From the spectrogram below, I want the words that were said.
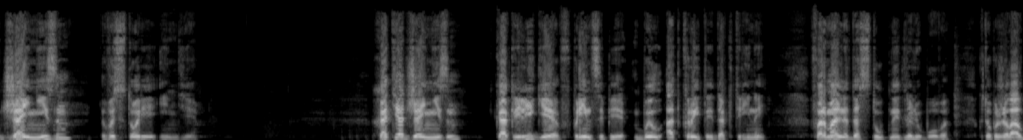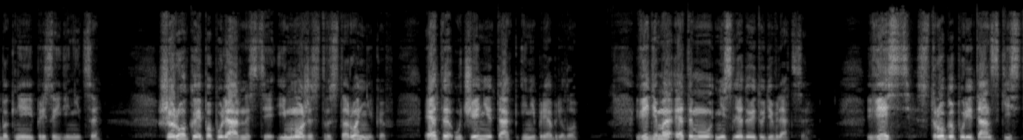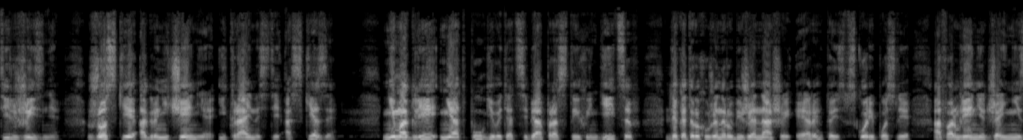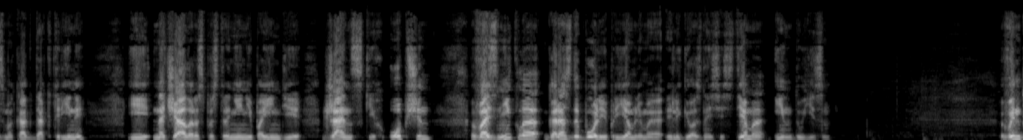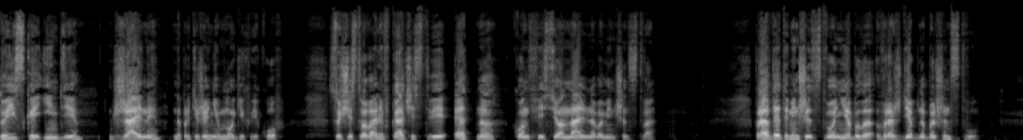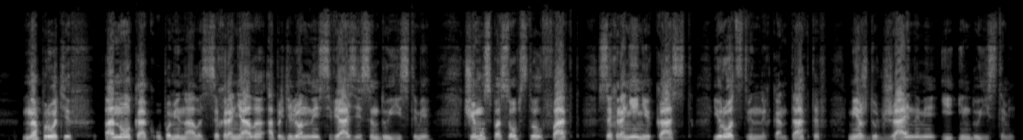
Джайнизм в истории Индии Хотя джайнизм, как религия, в принципе, был открытой доктриной, формально доступной для любого, кто пожелал бы к ней присоединиться, широкой популярности и множество сторонников это учение так и не приобрело. Видимо, этому не следует удивляться. Весь строго пуританский стиль жизни, жесткие ограничения и крайности аскезы не могли не отпугивать от себя простых индийцев, для которых уже на рубеже нашей эры, то есть вскоре после оформления джайнизма как доктрины и начала распространения по Индии джайнских общин, возникла гораздо более приемлемая религиозная система – индуизм. В индуистской Индии джайны на протяжении многих веков существовали в качестве этноконфессионального меньшинства. Правда, это меньшинство не было враждебно большинству. Напротив, оно, как упоминалось, сохраняло определенные связи с индуистами, чему способствовал факт сохранения каст и родственных контактов между джайнами и индуистами.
